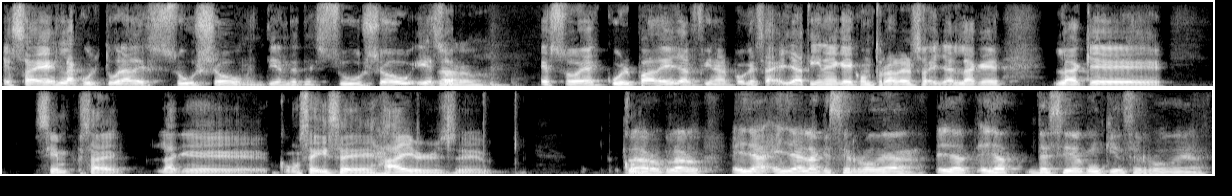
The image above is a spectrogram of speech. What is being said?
esa es la cultura de su show, ¿me entiendes? De su show y eso eso es culpa de ella al final, porque ella tiene que controlar eso. Ella es la que, la que, siempre, La que, ¿cómo se dice? Hires. Eh, claro, claro. Ella, ella es la que se rodea. Ella, ella decide con quién se rodea.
